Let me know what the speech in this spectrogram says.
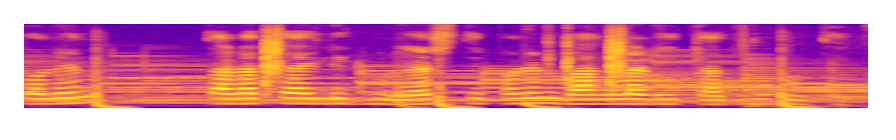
করেন, তারা চাইলে ঘুরে আসতে পারেন বাংলার এই তাজমহল থেকে।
